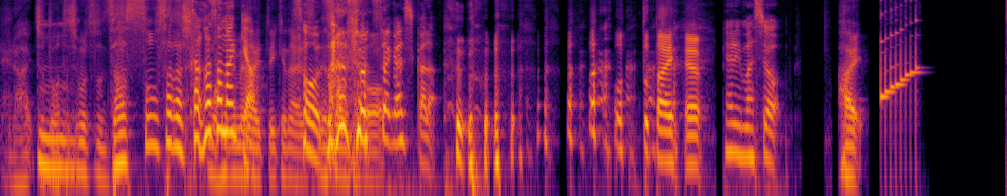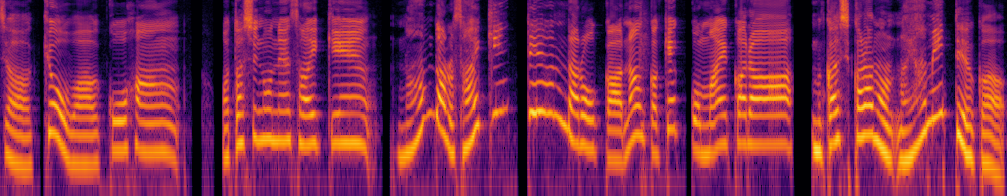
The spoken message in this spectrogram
偉い。ちょっと私もちょっと雑草探し探さなきゃいけないですそう、ね。雑草探しから。本当大変。やりましょう。はい。じゃあ今日は後半、私のね、最近、なんだろう、最近って言うんだろうか。なんか結構前から、昔からの悩みっていうか、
